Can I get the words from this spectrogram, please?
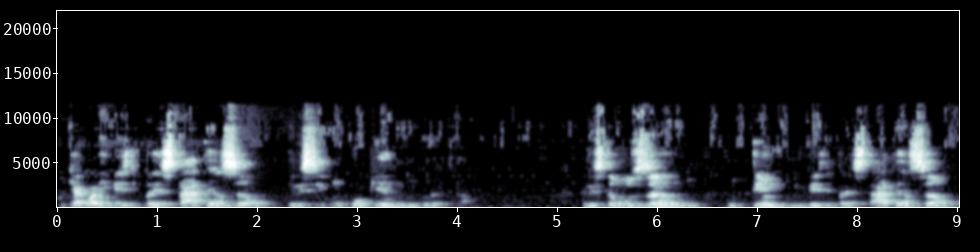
Porque agora, em vez de prestar atenção, eles ficam copiando durante. Eles estão usando o tempo, em vez de prestar atenção,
